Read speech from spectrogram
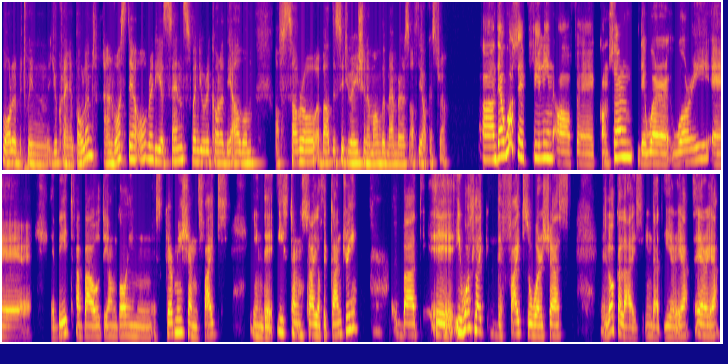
border between Ukraine and Poland. And was there already a sense when you recorded the album of sorrow about the situation among the members of the orchestra? Uh, there was a feeling of uh, concern. They were worried uh, a bit about the ongoing skirmish and fights in the eastern side of the country. But uh, it was like the fights were just localized in that area. area.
